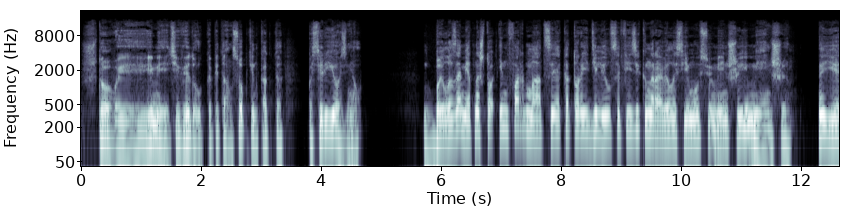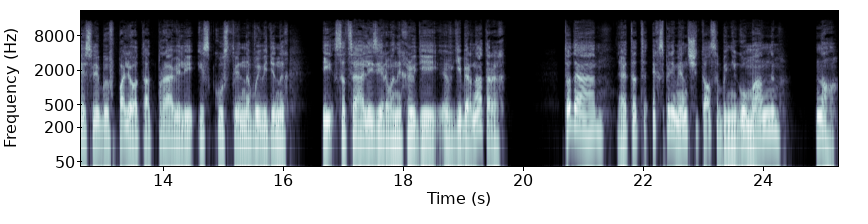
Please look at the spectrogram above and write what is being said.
«Что вы имеете в виду?» Капитан Сопкин как-то посерьезнел. Было заметно, что информация, которой делился физик, нравилась ему все меньше и меньше. Если бы в полет отправили искусственно выведенных и социализированных людей в гибернаторах, то да, этот эксперимент считался бы негуманным. Но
